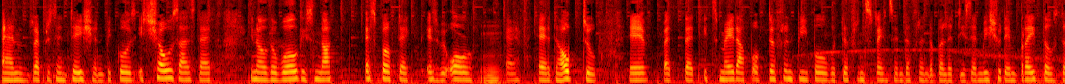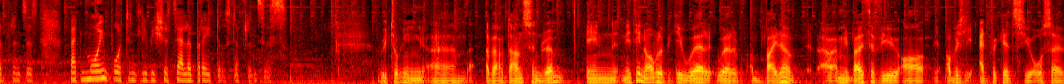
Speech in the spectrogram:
and representation because it shows us that, you know, the world is not as perfect as we all mm. have had hoped to have, but that it's made up of different people with different strengths and different abilities, and we should embrace those differences. But more importantly, we should celebrate those differences. We're talking um, about Down syndrome. In net nie nou wil 'n bietjie hoor oor beide I mean both of you are obviously advocates. You're also,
